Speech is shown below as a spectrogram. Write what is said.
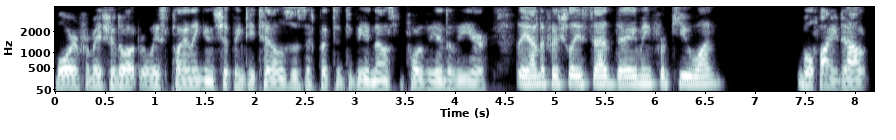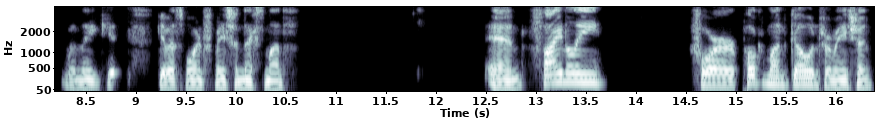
More information about release planning and shipping details is expected to be announced before the end of the year. They unofficially said they're aiming for Q1. We'll find out when they get, give us more information next month. And finally, for Pokemon Go information,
